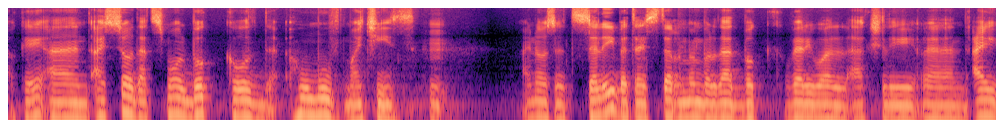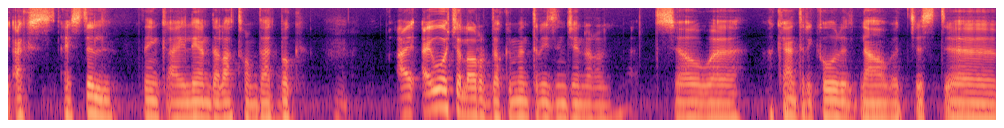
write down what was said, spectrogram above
okay and i saw that small book called who moved my cheese hmm. i know it's silly but i still remember that book very well actually and i i still think i learned a lot from that book hmm. I, I watch a lot of documentaries in general so uh, i can't recall it now but just uh,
